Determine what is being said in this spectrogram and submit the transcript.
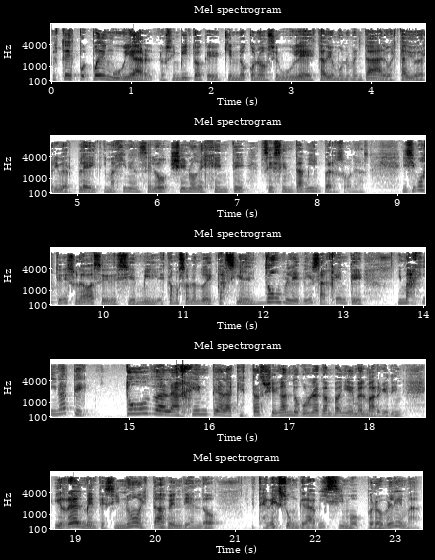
Ustedes pueden googlear, los invito a que quien no conoce googlee Estadio Monumental o Estadio de River Plate, imagínenselo lleno de gente, 60.000 personas. Y si vos tenés una base de 100.000, estamos hablando de casi el doble de esa gente. Imagínate toda la gente a la que estás llegando con una campaña de email marketing. Y realmente si no estás vendiendo, tenés un gravísimo problema.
